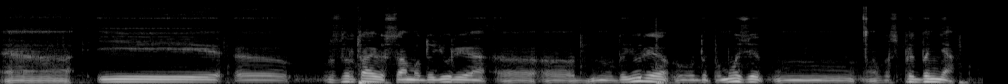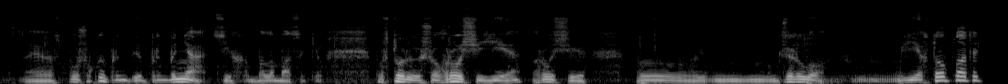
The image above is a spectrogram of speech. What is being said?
Е, І звертаюся саме до Юрія, ну, до Юрія у допомозі з придбання, пошуку і придбання цих балабасиків. Повторюю, що гроші є, гроші, е, джерело є, хто оплатить,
